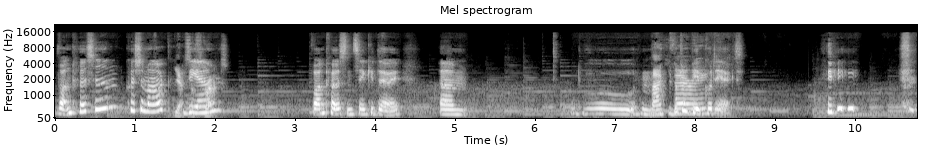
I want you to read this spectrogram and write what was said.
one person? Question mark? Yes, the that's end? correct. One person, thank you, Derry. Um. ooh, hmm, Thank you, What would be a good act?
